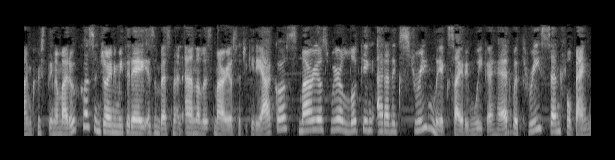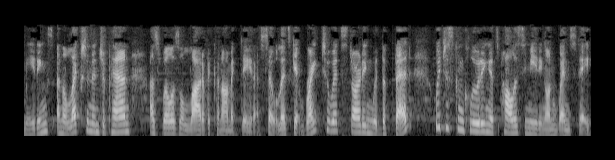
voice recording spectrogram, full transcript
I'm Christina Marujos, and joining me today is investment analyst Marios Hadjikyriacos. Marios, we're looking at an extremely exciting week ahead with three central bank meetings, an election in Japan, as well as a lot of economic data. So let's get right to it, starting with the Fed, which is concluding its policy meeting on Wednesday.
